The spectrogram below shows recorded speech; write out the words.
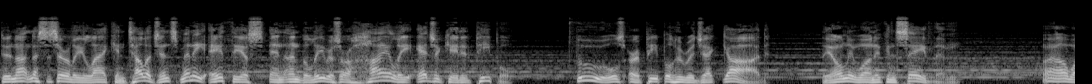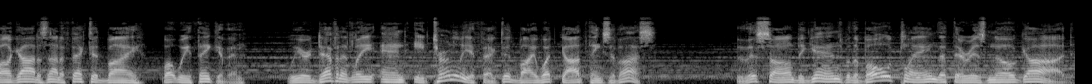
do not necessarily lack intelligence. Many atheists and unbelievers are highly educated people. Fools are people who reject God, the only one who can save them. Well, while God is not affected by what we think of Him, we are definitely and eternally affected by what God thinks of us. This psalm begins with a bold claim that there is no God.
